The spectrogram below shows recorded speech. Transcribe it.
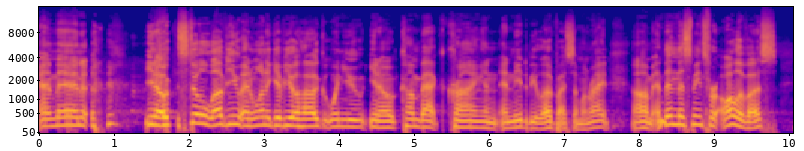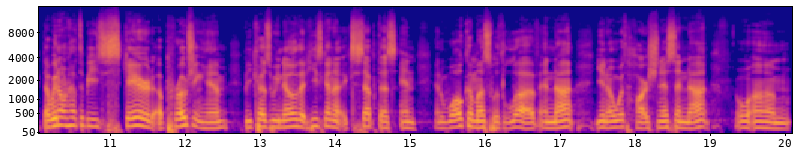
And then, you know, still love you and want to give you a hug when you, you know, come back crying and, and need to be loved by someone, right? Um, and then this means for all of us that we don't have to be scared approaching him because we know that he's going to accept us and, and welcome us with love and not you know with harshness and not um,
